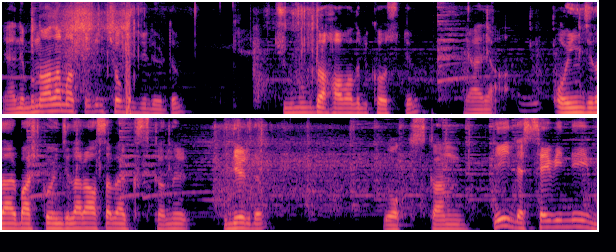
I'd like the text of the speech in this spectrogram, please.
Yani bunu alamasaydım çok üzülürdüm. Çünkü bu da havalı bir kostüm. Yani oyuncular başka oyuncular alsa ben kıskanır bilirdim. Yok kıskan değil de sevineyim.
